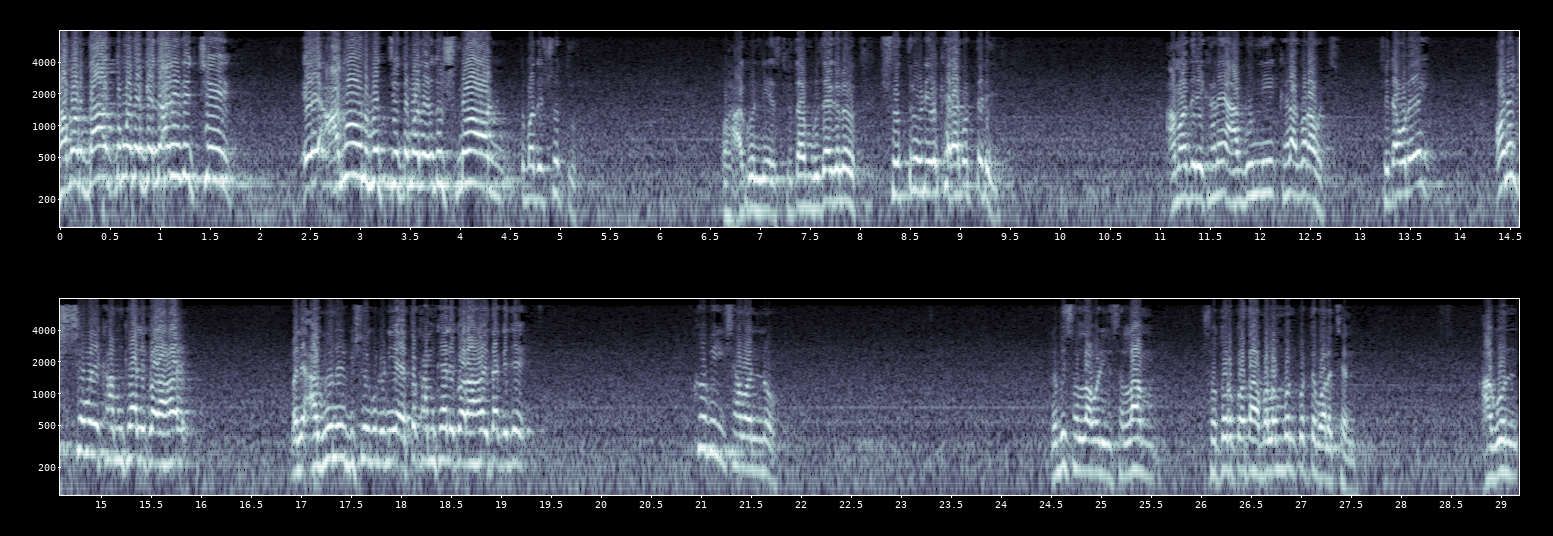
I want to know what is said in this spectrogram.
খবরদার তোমাদেরকে জানিয়ে দিচ্ছি, এই আগুন হচ্ছে তোমাদের দুশ্মন, তোমাদের শত্রু। ও আগুন নিয়ে শ্রোতা বোঝা গেল, শত্রু নিয়ে খেলা করতে নেই। আমাদের এখানে আগুন নিয়ে খেলা করা হচ্ছে। সেটা বলে অনেক সময় খামখেয়ালি করা হয়। মানে আগুনের বিষয়গুলো নিয়ে এত খামখেয়ালি করা হয় তাকে যে খুবই সামান্য। নবী সাল্লাহ আলী সাল্লাম সতর্কতা অবলম্বন করতে বলেছেন। আগুন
